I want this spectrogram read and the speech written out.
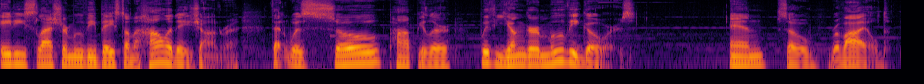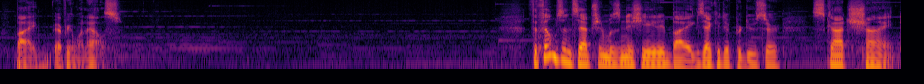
80s slasher movie based on a holiday genre that was so popular with younger moviegoers and so reviled by everyone else. The film's inception was initiated by executive producer Scott Schneid,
